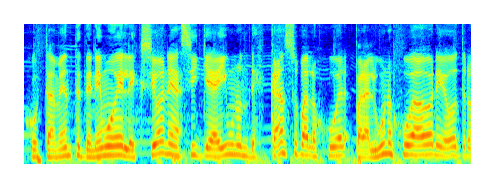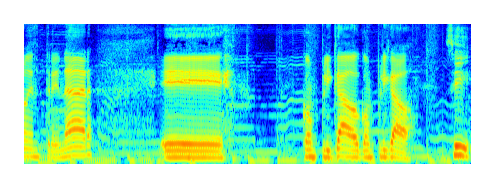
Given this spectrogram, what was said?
Justamente tenemos elecciones, así que hay un descanso para, los para algunos jugadores, otros entrenar. Eh, complicado, complicado. Sí,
